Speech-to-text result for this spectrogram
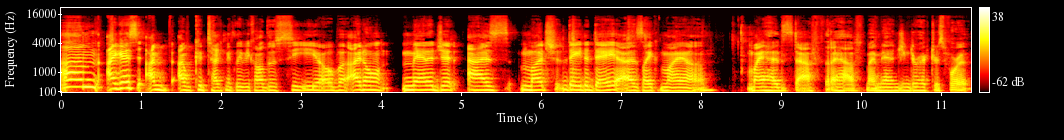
Um, I guess I'm I could technically be called the CEO, but I don't manage it as much day to day as like my uh, my head staff that I have, my managing directors for it.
